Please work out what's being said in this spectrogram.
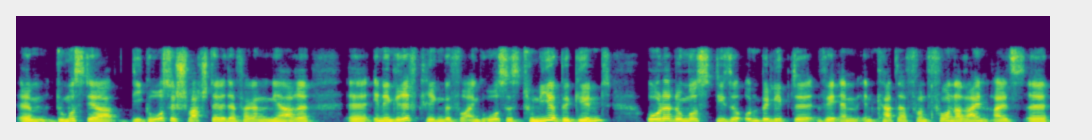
Ähm, du musst ja die große Schwachstelle der vergangenen Jahre äh, in den Griff kriegen, bevor ein großes Turnier beginnt. Oder du musst diese unbeliebte WM in Katar von vornherein als äh,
